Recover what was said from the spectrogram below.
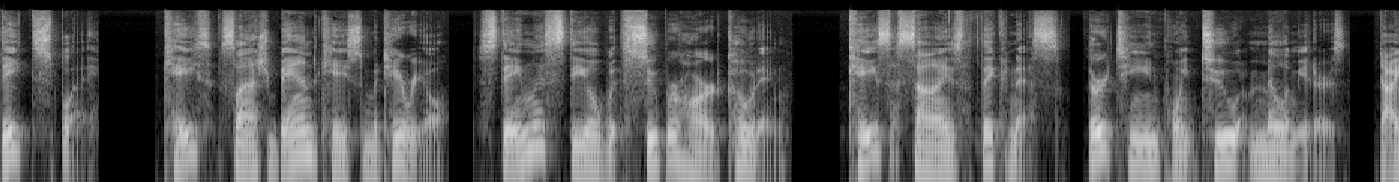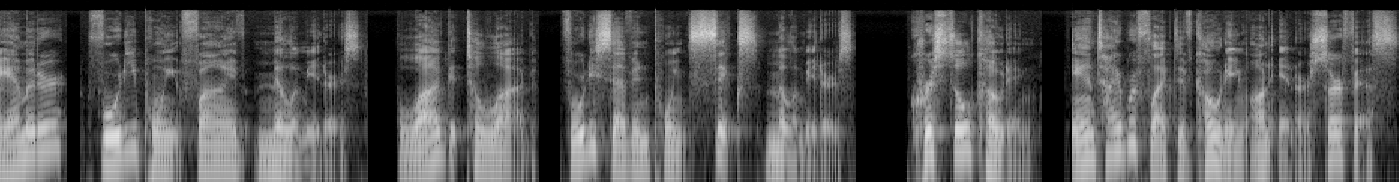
Date display. Case slash band case material. Stainless steel with super hard coating. Case size thickness 13.2 millimeters. Diameter 40.5 millimeters. Lug to lug 47.6 millimeters. Crystal coating anti-reflective coating on inner surface,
